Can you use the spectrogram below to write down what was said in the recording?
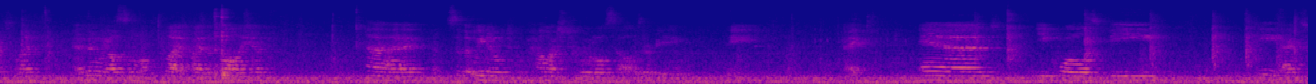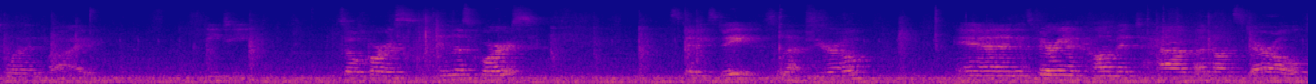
x one. And then we also multiply it by the volume, uh, so that we know how much total cells are being made. Okay, and equals b dx one by dt. So of course, in this course, steady state, so that's zero. And it's very uncommon to have a non-sterile,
